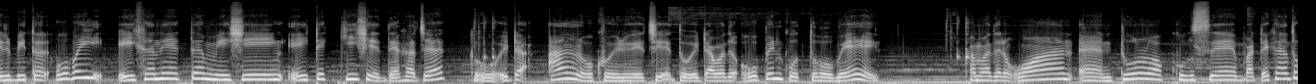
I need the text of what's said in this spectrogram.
এর ভিতর ও ভাই, এইখানে একটা মেশিন এইটা কিসের? দেখা যাক। তো এটা আনলক হয়ে রয়েছে, তো এটা আমাদের ওপেন করতে হবে। আমাদের ওয়ান অ্যান্ড টু লক খুলছে বাট এখানে তো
